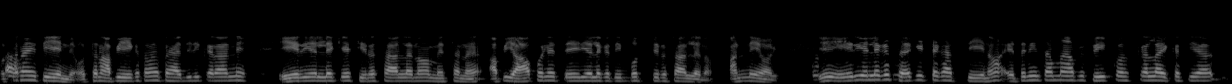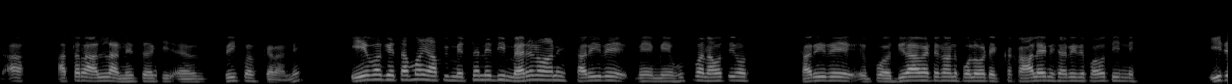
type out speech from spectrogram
ඔතනයි තියෙන්නේ. ඔතන අපි ඒක තමයි පැහැදිලි කරන්නේ. ඒරියල් එකේ සිරසල්ලනවා මෙතන. අපි යාපනයේත් ඒරියල් එක තිබ්බොත් සිරසල්ලනවා. අන්න ඒ වගේ. ඒ ඒරියල් එක සර්කිට් එකක් තියෙනවා. එතනින් තමයි අපි ෆ්‍රීකවන්ස් කරලා 100 අතර අල්ලන්නේ ෆ්‍රීකවන්ස් කරන්නේ. ඒ වගේ තමයි අපි මෙතනදී මැරෙනවානේ ශරීරේ මේ මේ හුස්ම නවතිනොත් ශරීරේ දිරා වැටෙනවානේ පොළොවට එක කාලයනේ ශරීරේ පවතින්නේ. ඊට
